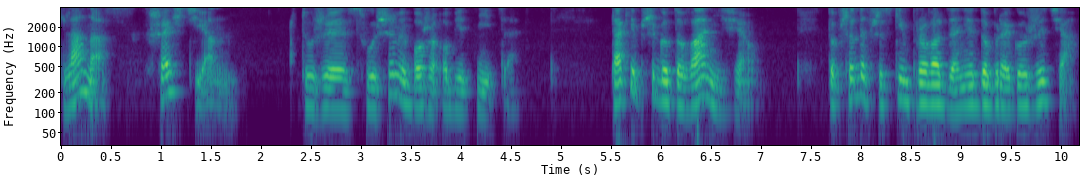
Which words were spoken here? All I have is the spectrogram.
Dla nas, chrześcijan, którzy słyszymy Boże obietnice, takie przygotowanie się to przede wszystkim prowadzenie dobrego życia.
